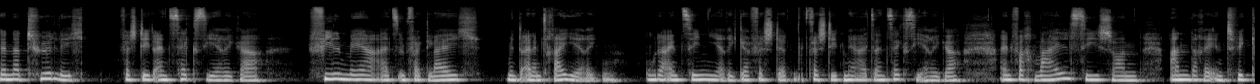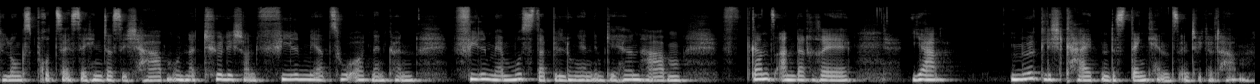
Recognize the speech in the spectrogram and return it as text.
Denn natürlich versteht ein Sechsjähriger viel mehr als im Vergleich mit einem Dreijährigen. Oder ein Zehnjähriger versteht, versteht mehr als ein Sechsjähriger, einfach weil sie schon andere Entwicklungsprozesse hinter sich haben und natürlich schon viel mehr zuordnen können, viel mehr Musterbildungen im Gehirn haben, ganz andere ja, Möglichkeiten des Denkens entwickelt haben.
